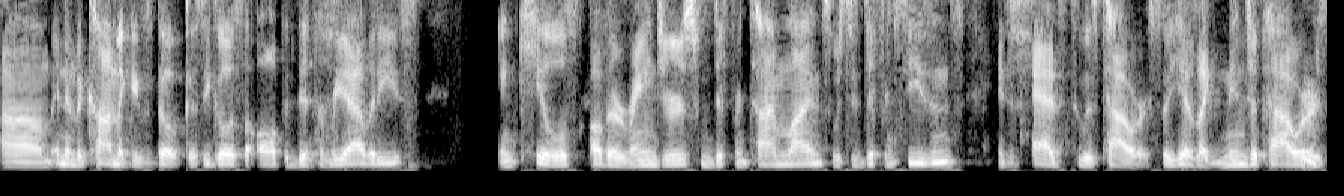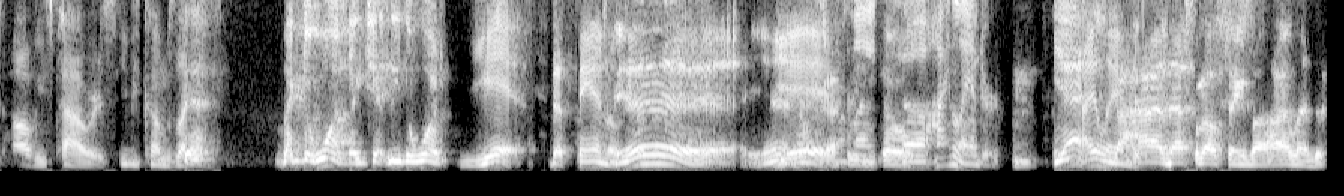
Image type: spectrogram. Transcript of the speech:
Um, and in the comic, it's dope because he goes to all the different realities and kills other Rangers from different timelines, which is different seasons. It just adds to his power. So he has like ninja powers and all these powers. He becomes like Yes. Like the one, like Jet Li the one. yeah, the Thanos. Yeah, yeah, Yeah. That's like uh, Highlander. Yes. Highlander. High- that's what I was thinking about Highlander.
